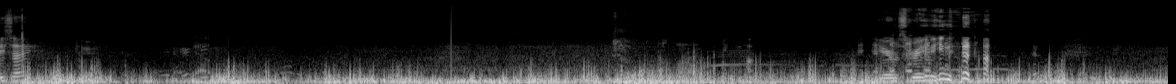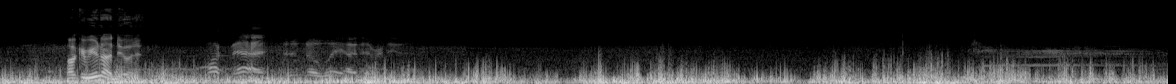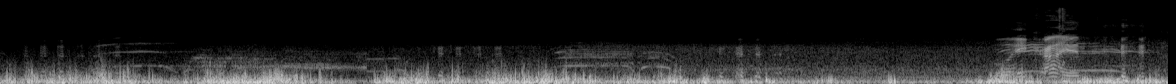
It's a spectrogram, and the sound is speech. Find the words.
he say? You hear him screaming? How come you're not doing it? Fuck that. crying.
